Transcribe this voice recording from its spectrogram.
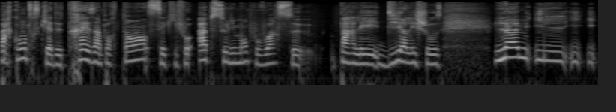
Par contre, ce qu'il y a de très important, c'est qu'il faut absolument pouvoir se parler, dire les choses. L'homme, il, il, il-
